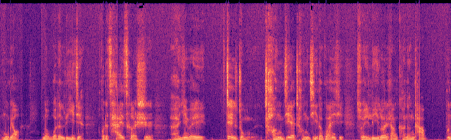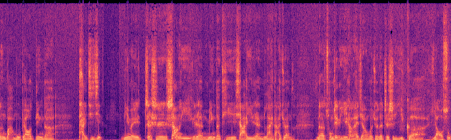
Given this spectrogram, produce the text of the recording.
目标。那我的理解或者猜测是，呃，因为。这种承接承继的关系，所以理论上可能他不能把目标定得太激进，因为这是上一任命的题，下一任来答卷子。那从这个意义上来讲，我觉得这是一个要素。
